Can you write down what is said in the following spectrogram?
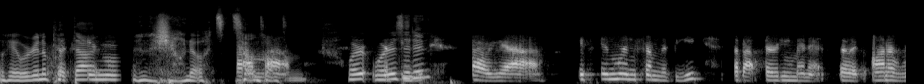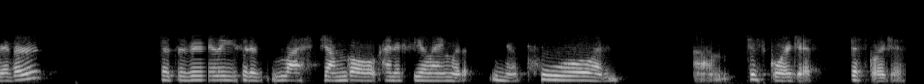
Okay, we're gonna put that in, in, the show notes. It sounds um, awesome. Where where is it in? Oh yeah, it's inland from the beach, about thirty minutes. So it's on a river. So it's a really sort of lush jungle kind of feeling with you know pool and um, just gorgeous, just gorgeous.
